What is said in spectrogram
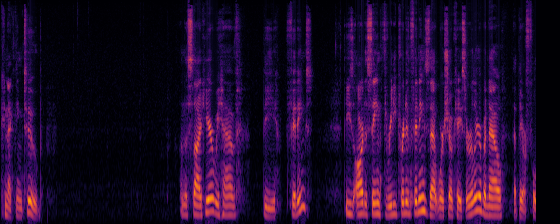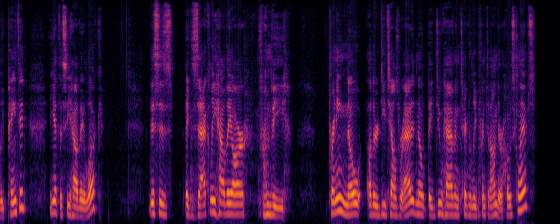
connecting tube. On the side here, we have the fittings. These are the same 3D printed fittings that were showcased earlier, but now that they are fully painted, you get to see how they look. This is exactly how they are from the printing. No other details were added. Note they do have integrally printed on their hose clamps,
